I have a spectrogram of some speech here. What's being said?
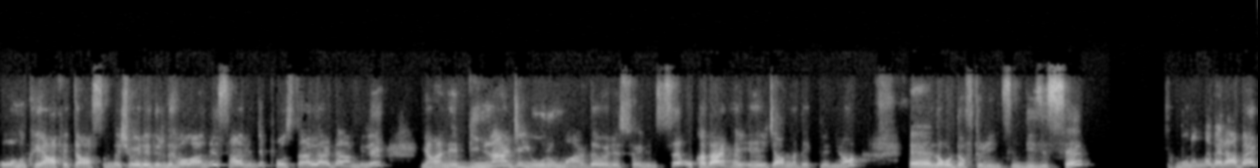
o onun kıyafeti aslında şöyledir de falan diye sadece posterlerden bile yani binlerce yorum vardı öyle söyleyeyim size. O kadar he- heyecanla bekleniyor. Lord of the Rings'in dizisi. Bununla beraber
